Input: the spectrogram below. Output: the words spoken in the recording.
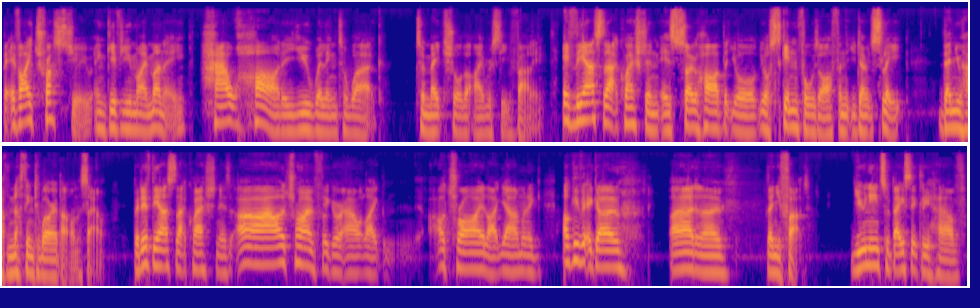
But if I trust you and give you my money, how hard are you willing to work to make sure that I receive value? If the answer to that question is so hard that your, your skin falls off and that you don't sleep, then you have nothing to worry about on the sale. But if the answer to that question is, oh, I'll try and figure it out, like, I'll try, like, yeah, I'm to, I'll give it a go. I don't know. Then you're fucked. You need to basically have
